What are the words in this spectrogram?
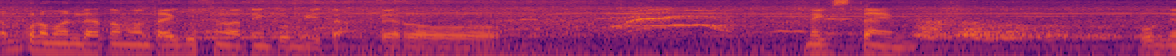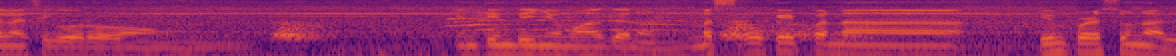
Alam ko naman lahat naman tayo gusto natin kumita pero next time huwag na lang sigurong intindihin yung mga ganon. Mas okay pa na yung personal.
